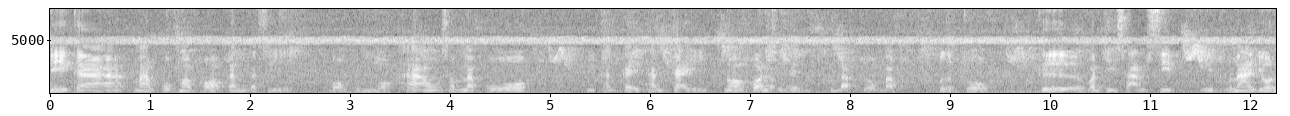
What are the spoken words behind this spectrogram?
นี่กามาพบมาพอกันกะสิบอกบุญบอกข่าวสำหรับผู้มีท่านไก่ท่านไก่เนอกก้อนสิได้รับโชครับ เปิดโชค คือวันที่ 30มิถุนายน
